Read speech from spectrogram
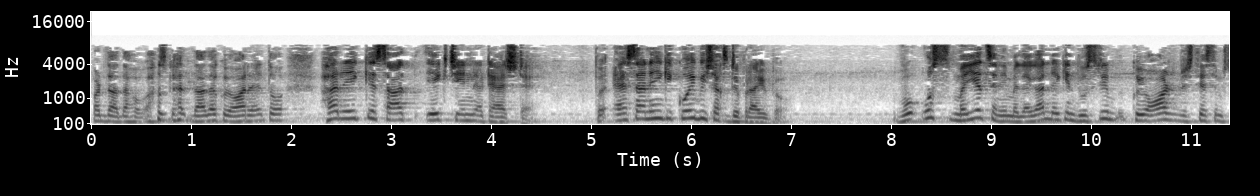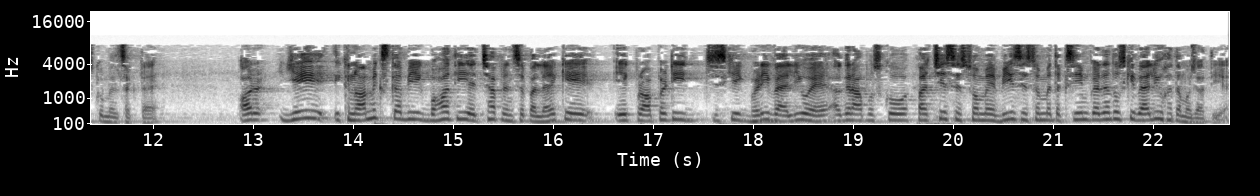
پڑ دادا ہوگا۔ اس کا دادا کوئی اور ہے۔ تو ہر ایک کے ساتھ ایک چین اٹیچڈ ہے۔ تو ایسا نہیں کہ کوئی بھی شخص ڈپرائوڈ ہو۔ وہ اس میت سے نہیں ملے گا، لیکن دوسری کوئی اور رشتے سے اس کو مل سکتا ہے۔ اور یہ اکنامکس کا بھی ایک بہت ہی اچھا پرنسپل ہے کہ ایک پراپرٹی جس کی ایک بڑی ویلو ہے، اگر آپ اس کو پچیس حصوں میں، بیس حصوں میں تقسیم کر دیں تو اس کی ویلو ختم ہو جاتی ہے۔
